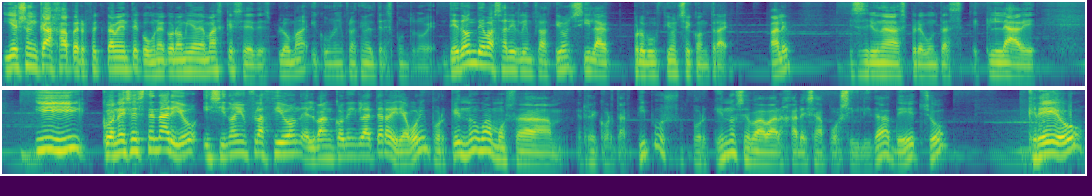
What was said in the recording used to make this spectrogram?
Y eso encaja perfectamente con una economía además que se desploma y con una inflación del 3.9. ¿De dónde va a salir la inflación si la producción se contrae? ¿Vale? Esa sería una de las preguntas clave. Y con ese escenario, y si no hay inflación, el Banco de Inglaterra diría, bueno, ¿y por qué no vamos a recortar tipos? ¿Por qué no se va a barajar esa posibilidad? De hecho, creo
